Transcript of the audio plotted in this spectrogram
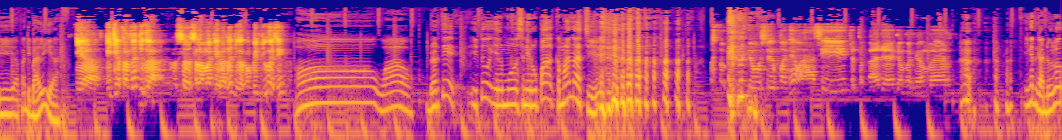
di apa di Bali ya? Ya, di Jakarta juga se- selama di Jakarta juga ngeband juga sih. Oh, wow. Berarti itu ilmu seni rupa ke mana, Ci? Ya depannya masih tetap ada gambar-gambar. Ingat nggak dulu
